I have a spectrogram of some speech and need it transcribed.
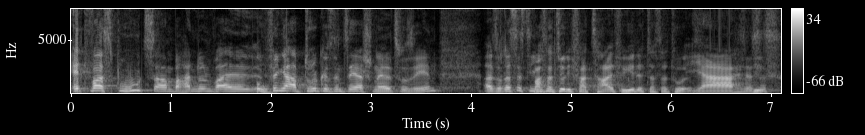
etwas behutsam behandeln, weil Fingerabdrücke sind sehr schnell zu sehen. Also das ist die Was natürlich fatal für jede Tastatur ist. Ja, das ist,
